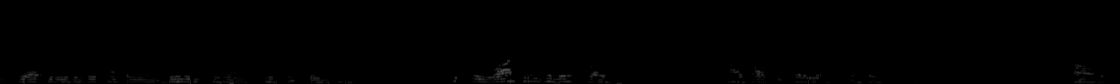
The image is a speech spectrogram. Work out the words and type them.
and feel like you need to do something in obedience to Him to pursue time. Simply walk into this place might help you say yes to the Holy Spirit. Call it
